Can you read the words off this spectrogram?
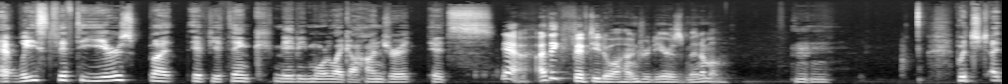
at least 50 years, but if you think maybe more like 100, it's Yeah, I think fifty to hundred years minimum. mhm. which I,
